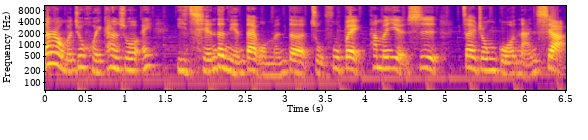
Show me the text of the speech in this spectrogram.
当然，我们就回看说，哎，以前的年代，我们的祖父辈他们也是在中国南下，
